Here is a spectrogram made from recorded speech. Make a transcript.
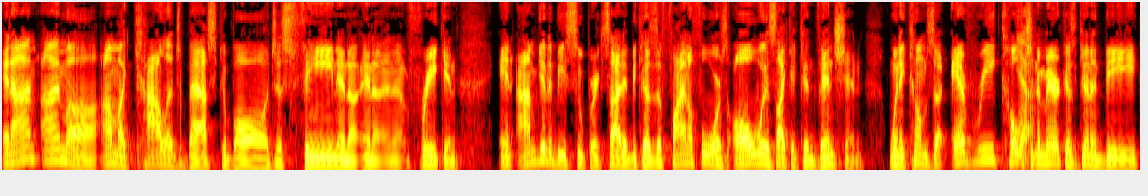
And I'm I'm a I'm a college basketball just fiend and a, and a, and a freak and. And I'm going to be super excited because the Final Four is always like a convention when it comes to every coach Yeah. in America is going to be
